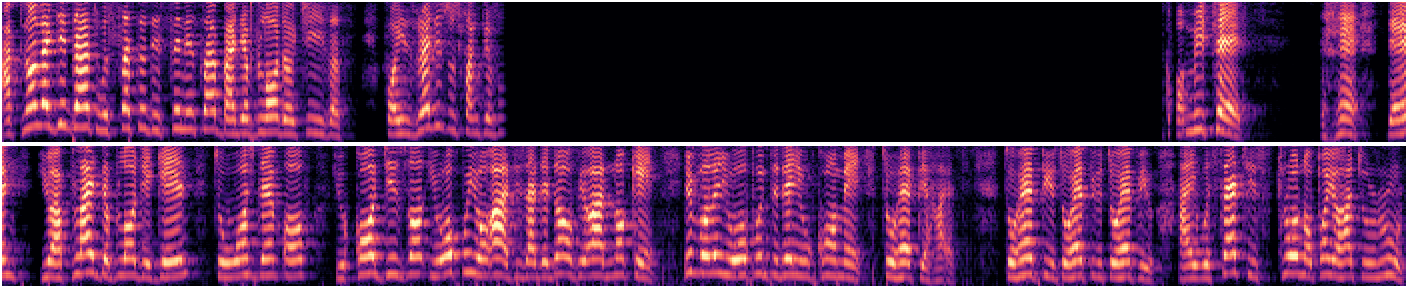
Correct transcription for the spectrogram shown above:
acknowledging that will settle the sin inside by the blood of Jesus. For he's ready to sanctify committed. Then you apply the blood again to wash them off. You call Jesus, you open your heart. He's at the door of your heart knocking. If only you open today, you come in to help your heart. To help you, to help you, to help you. And he will set his throne upon your heart to rule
